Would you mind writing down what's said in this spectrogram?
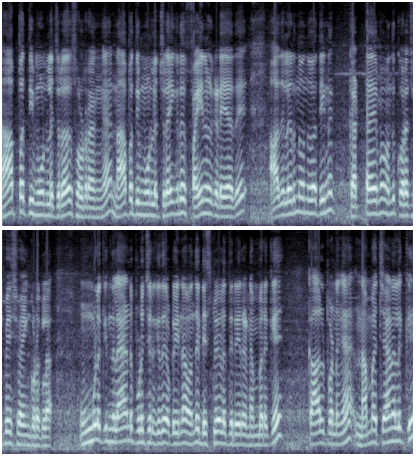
நாற்பத்தி மூணு லட்ச ரூபா சொல்கிறாங்க நாற்பத்தி மூணு லட்ச ரூபாய்ங்கிறது ஃபைனல் கிடையாது. அதுலேருந்து வந்து பார்த்திங்கன்னா கட்டாயமாக வந்து குறைச்சி பேசி வாங்கி கொடுக்கலாம். உங்களுக்கு இந்த லேண்டு பிடிச்சிருக்குது அப்படின்னா வந்து டிஸ்பிளேயில் தெரியிற நம்பருக்கு கால் பண்ணுங்கள் நம்ம சேனலுக்கு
